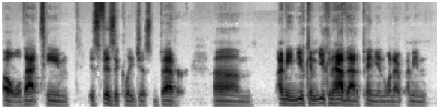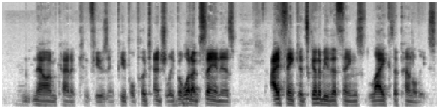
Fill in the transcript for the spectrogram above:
"Oh, well, that team is physically just better." Um, I mean, you can you can have that opinion. Whatever. I mean, now I'm kind of confusing people potentially, but what I'm saying is, I think it's going to be the things like the penalties,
